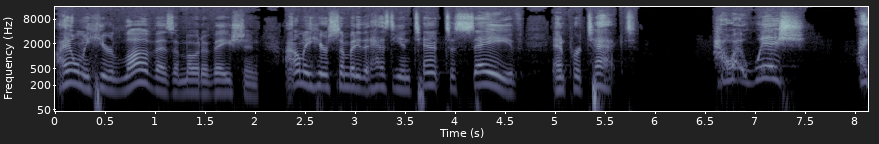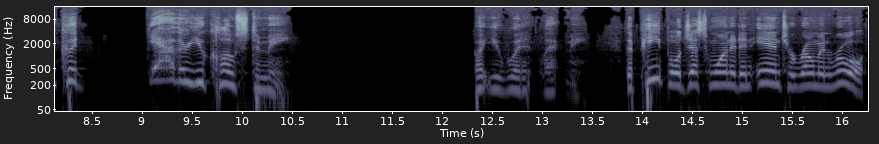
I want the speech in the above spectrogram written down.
I only hear love as a motivation. I only hear somebody that has the intent to save and protect. How I wish I could gather you close to me, but you wouldn't let me. The people just wanted an end to Roman rule.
